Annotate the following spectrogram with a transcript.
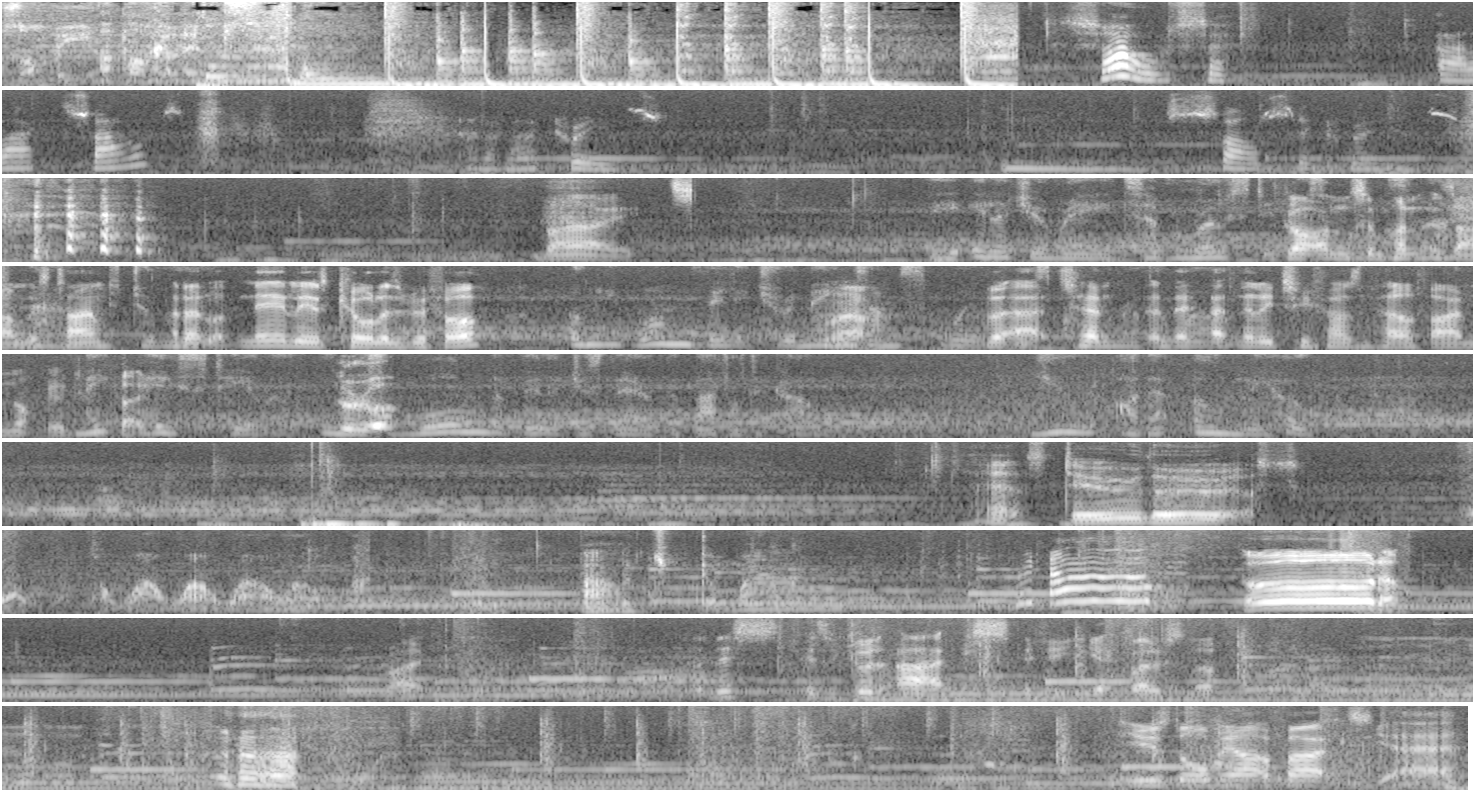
Zombie apocalypse. Sauce. I like sauce. and I like creams. Mmm, salsa creams. Right. The Illager raids have roasted. Got on some hunter's arm this time. to I don't look nearly as cool as before, Only one village remains Well, unspoiled. but at, this 10, at, the at nearly 2,000 health, I'm not going to Make complain. haste, hero. We must warn the villagers there of the battle to come. You are their only hope. Let's do this. Wow, wow, wow, wow. Bow, chicka, wow. Hold up. This is a good axe if you can get close enough. But... Used all my artifacts, yeah.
